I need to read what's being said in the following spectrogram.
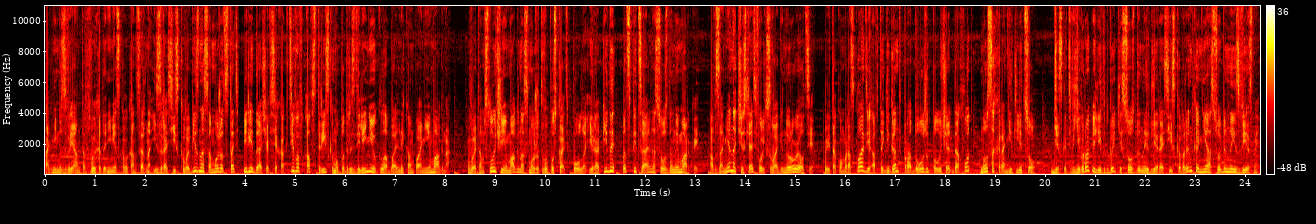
одним из вариантов выхода немецкого концерна из российского бизнеса может стать передача всех активов австрийскому подразделению глобальной компании «Магна». В этом случае Magna сможет выпускать Polo и Рапиды под специально созданной маркой, а взамен отчислять Volkswagen роялти. При таком раскладе автогигант продолжит получать доход, но сохранит лицо. Дескать, в Европе лифтбеки, созданные для российского рынка, не особенно известны,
